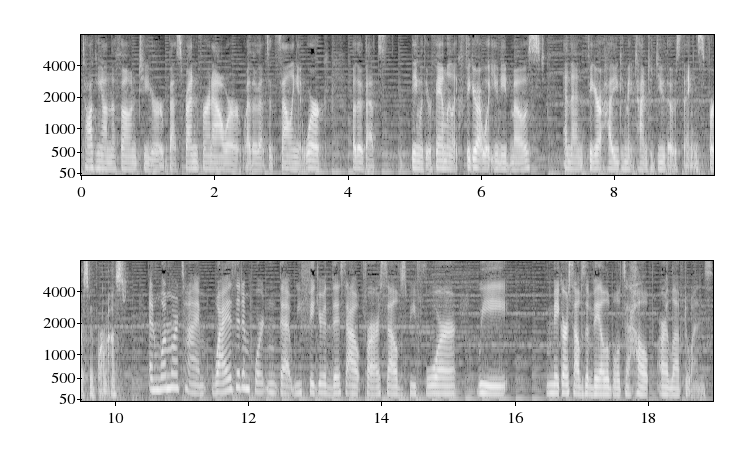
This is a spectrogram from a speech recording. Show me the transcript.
talking on the phone to your best friend for an hour, whether that's excelling at work, whether that's being with your family. Like, figure out what you need most and then figure out how you can make time to do those things first and foremost. And one more time, why is it important that we figure this out for ourselves before we make ourselves available to help our loved ones?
